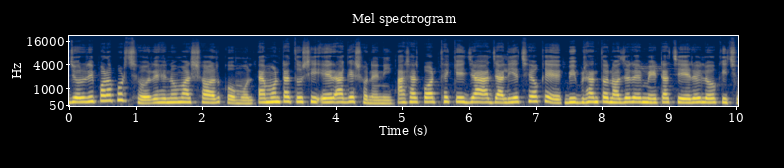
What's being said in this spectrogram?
জরুরি পড়া পড়ছো? রেহনুমার স্বর কোমল, এমনটা তুষি এর আগে শোনেনি। আসার পর থেকে যা জ্বালিয়েছে ওকে, বিভ্রান্ত নজরে মেয়েটা চেয়ে রইল কিছু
